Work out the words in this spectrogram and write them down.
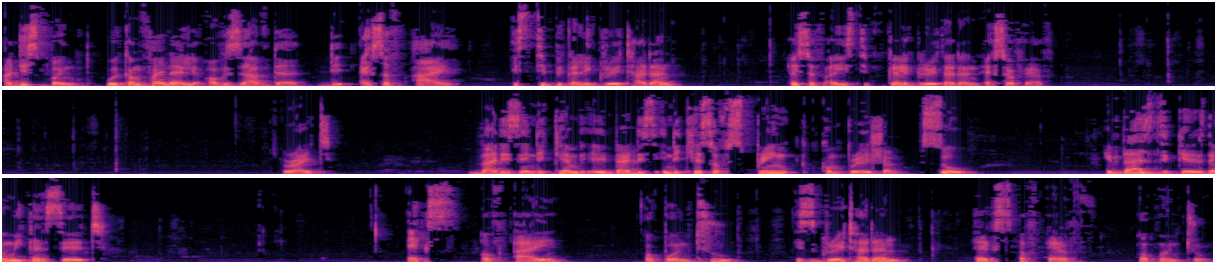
at this point, we can finally observe that the x of i is typically greater than x of i is typically greater than x of f. Right? That is in the eh, that is in the case of spring compression. So, if that's the case, then we can set x of i upon 2 is greater than x of f upon 2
